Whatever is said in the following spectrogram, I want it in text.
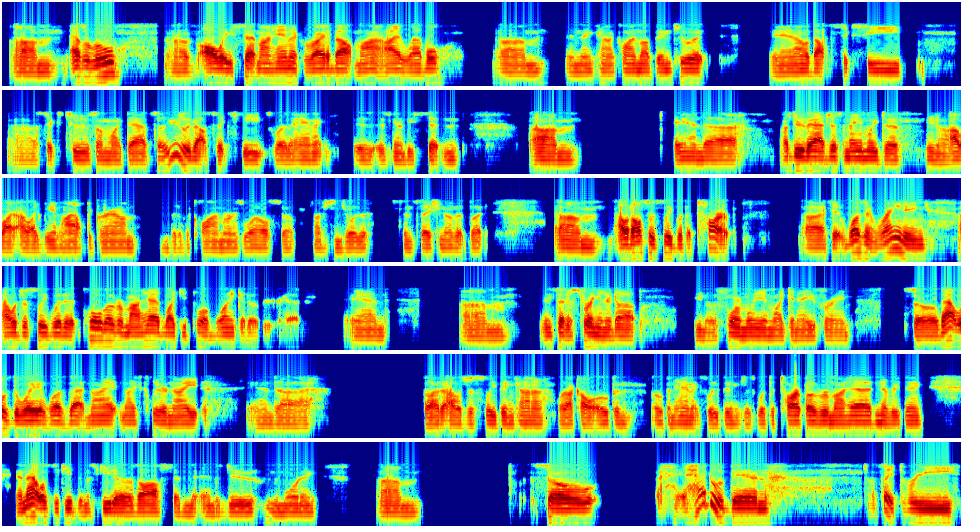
um, as a rule, I've always set my hammock right about my eye level, um, and then kind of climb up into it. And I'm about six feet, uh, six two, something like that. So usually about six feet is where the hammock is, is going to be sitting. Um, and uh, I do that just mainly to, you know, I like I like being high off the ground, a bit of a climber as well. So I just enjoy the sensation of it. But um, I would also sleep with a tarp uh, if it wasn't raining, I would just sleep with it pulled over my head like you pull a blanket over your head, and um, instead of stringing it up, you know, formally in like an A-frame. So that was the way it was that night. Nice clear night, and uh, so I, I was just sleeping kind of what I call open open hammock sleeping, just with the tarp over my head and everything. And that was to keep the mosquitoes off and, and the dew in the morning. Um, so it had to have been, I'd say three,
